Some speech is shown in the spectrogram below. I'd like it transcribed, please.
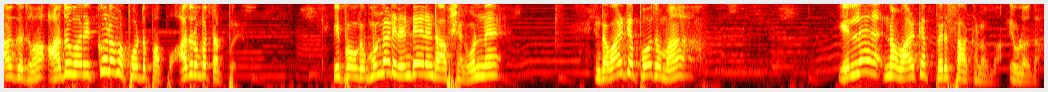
ஆகுதோ அது வரைக்கும் நம்ம போட்டு பார்ப்போம். அது ரொம்ப தப்பு. இப்போ உங்கள் முன்னாடி ரெண்டே ரெண்டு ஆப்ஷன் ஒன்று இந்த வாழ்க்கை போதுமா? இல்லை இன்னும் வாழ்க்கை பெருசாக்கணுமா? இவ்வளோதான்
